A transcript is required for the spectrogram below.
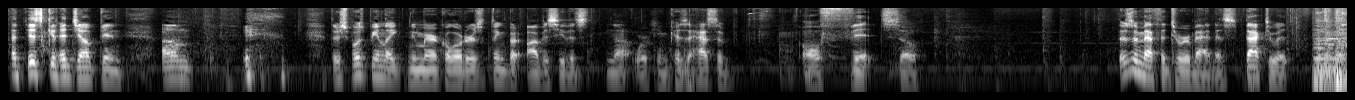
I'm just gonna jump in. Um, they're supposed to be in like numerical order or something, but obviously that's not working because it has to all fit. So there's a method to her madness. Back to it.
